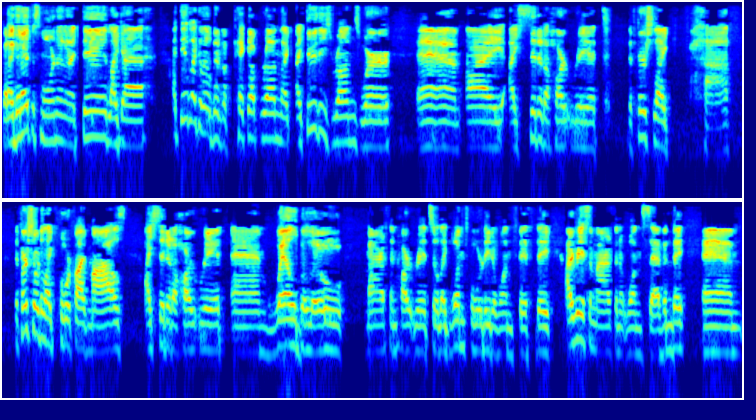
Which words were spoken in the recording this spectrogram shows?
but I got out this morning and I did like a I did like a little bit of a pickup run. Like I do these runs where um I I sit at a heart rate the first like half the first sort of like four or five miles I sit at a heart rate um well below marathon heart rate, so like 140 to 150. I race a marathon at 170. Um,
